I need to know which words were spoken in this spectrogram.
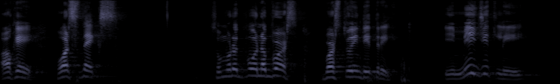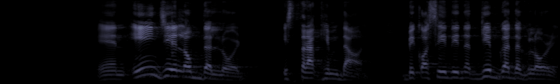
Okay, what's next? Sumunod po na verse, verse 23. Immediately, an angel of the Lord struck him down because he did not give God the glory.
